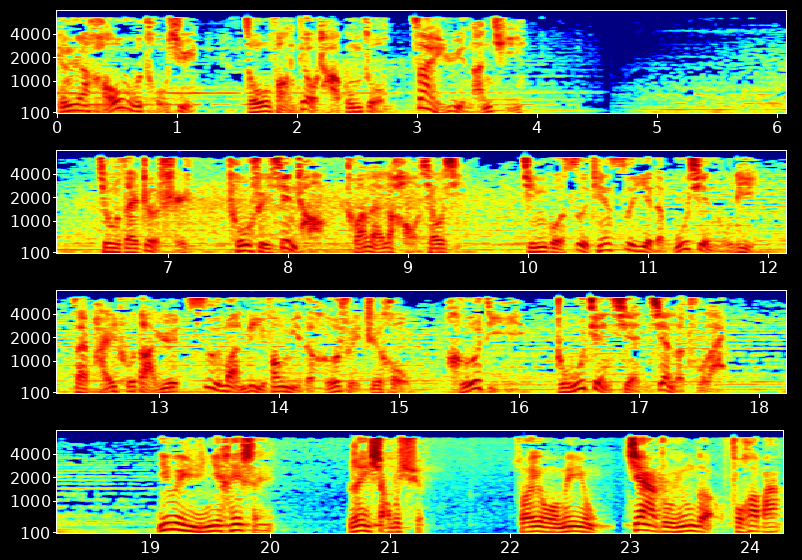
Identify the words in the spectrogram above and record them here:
仍然毫无头绪，走访调查工作再遇难题。就在这时，抽水现场传来了好消息：经过四天四夜的不懈努力，在排出大约四万立方米的河水之后，河底逐渐显现了出来。因为淤泥很深，人下不去，所以我们用建筑用的复合板。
